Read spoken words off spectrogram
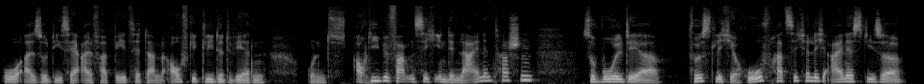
wo also diese Alphabete dann aufgegliedert werden und auch die befanden sich in den Leinentaschen. Sowohl der fürstliche Hof hat sicherlich eines dieser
